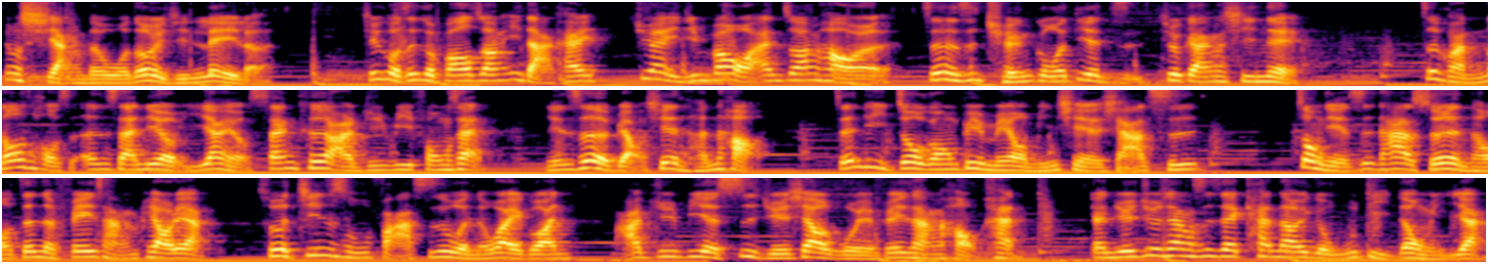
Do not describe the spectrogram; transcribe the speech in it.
用想的我都已经累了。结果这个包装一打开，居然已经帮我安装好了，真的是全国电子就刚新呢。这款 Notos N 三六一样有三颗 RGB 风扇，颜色表现很好，整体做工并没有明显的瑕疵。重点是它的水冷头真的非常漂亮。除了金属法丝纹的外观，RGB 的视觉效果也非常好看，感觉就像是在看到一个无底洞一样。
